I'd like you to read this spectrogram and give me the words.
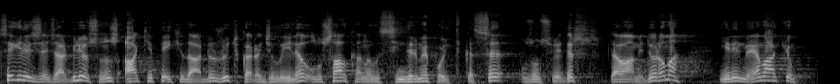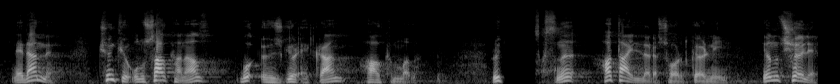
Sevgili izleyiciler biliyorsunuz AKP iktidarı RÜTK aracılığıyla ulusal kanalı sindirme politikası uzun süredir devam ediyor ama yenilmeye mahkum. Neden mi? Çünkü ulusal kanal bu özgür ekran halkın malı. RÜTK baskısını Hataylılara sorduk örneğin. Yanıt şöyle.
